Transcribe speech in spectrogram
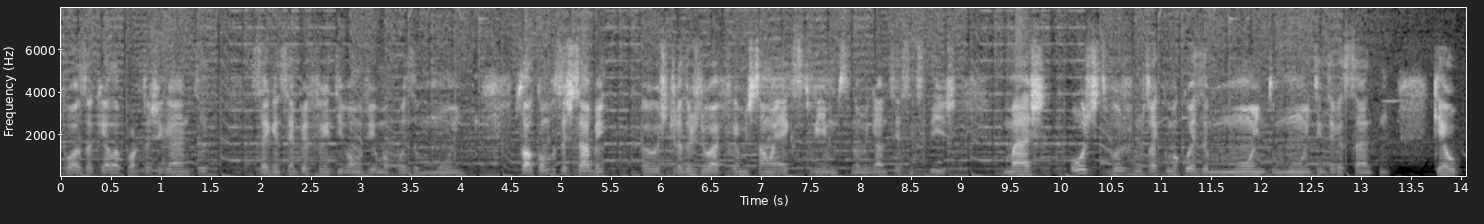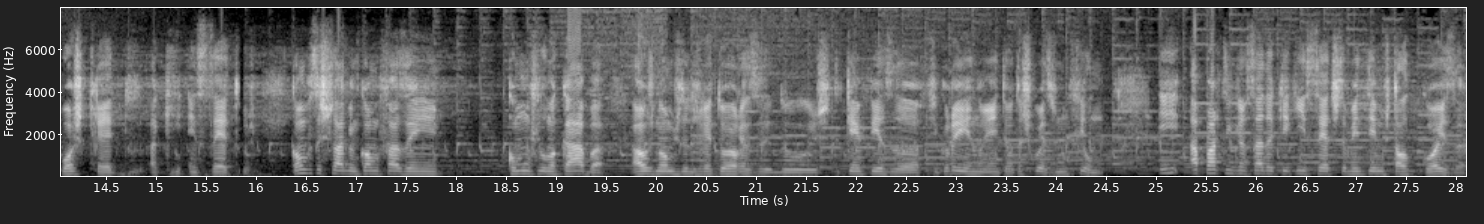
Após aquela porta gigante, seguem sempre em frente e vão ver uma coisa muito... Pessoal, como vocês sabem, os criadores do iframe são Extreme, se não me engano se é assim se diz. Mas hoje vou-vos mostrar aqui uma coisa muito, muito interessante, que é o pós-crédito aqui em Cetus. Como vocês sabem, como fazem como um filme acaba, aos nomes dos diretores dos, de quem fez a figurino, entre outras coisas no filme. E a parte engraçada é que aqui em Cetus também temos tal coisa.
